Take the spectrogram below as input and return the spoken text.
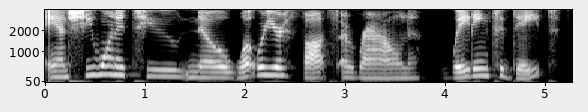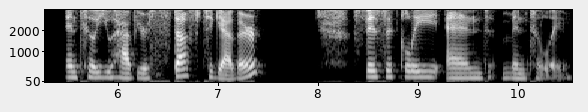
and she wanted to know what were your thoughts around waiting to date until you have your stuff together, physically and mentally.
